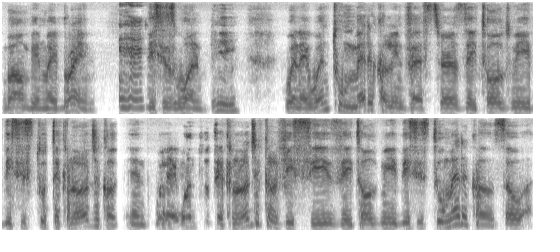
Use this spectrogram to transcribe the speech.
bomb in my brain. Mm-hmm. This is one. B, when I went to medical investors, they told me this is too technological. And when I went to technological VCs, they told me this is too medical. So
